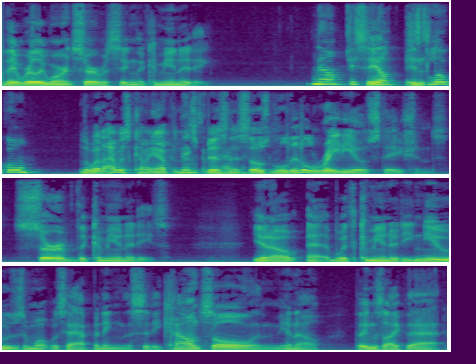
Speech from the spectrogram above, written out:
they really weren't servicing the community. no, just See, you know, just in- local. When I was coming up in this Things that were business, those little radio stations served the communities. You know, uh, with community news and what was happening in the city council, and you know things like that,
